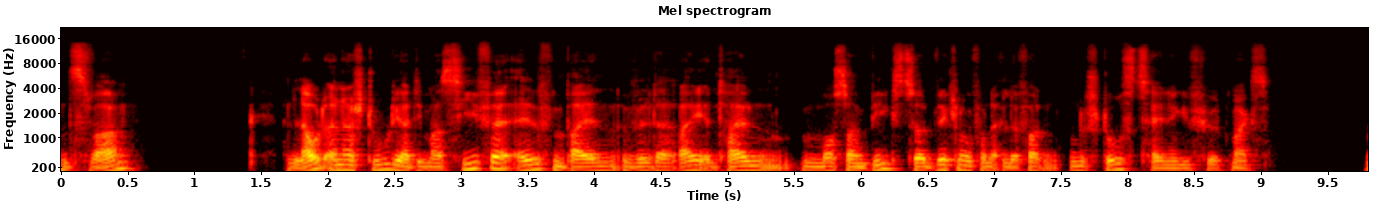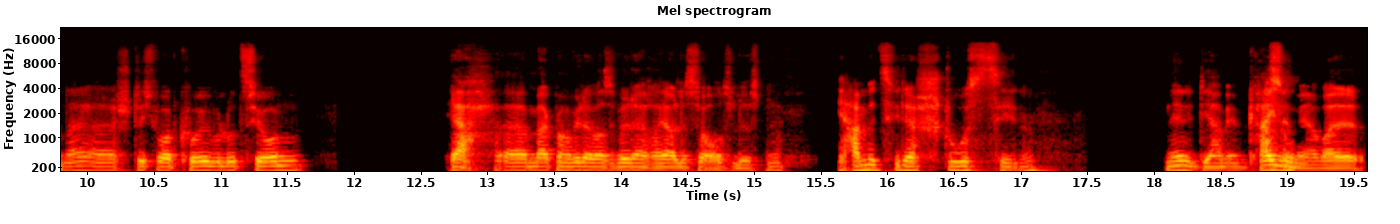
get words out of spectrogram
Und zwar Laut einer Studie hat die massive Elfenbeinwilderei in Teilen Mosambiks zur Entwicklung von Elefanten ohne Stoßzähne geführt, Max. Na, Stichwort Koevolution. Ja, äh, merkt man wieder, was Wilderei alles so auslöst, ne? Die haben jetzt wieder Stoßzähne. Nee, die haben eben keine so. mehr, weil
